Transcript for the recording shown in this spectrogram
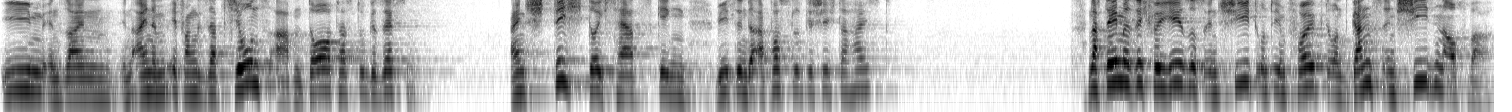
ihm in, seinem, in einem Evangelisationsabend, dort hast du gesessen, ein Stich durchs Herz ging, wie es in der Apostelgeschichte heißt, Nachdem er sich für Jesus entschied und ihm folgte und ganz entschieden auch war,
